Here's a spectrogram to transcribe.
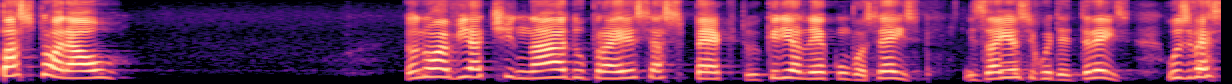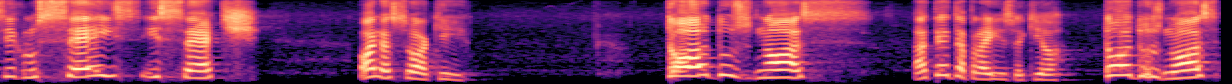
pastoral. Eu não havia atinado para esse aspecto. Eu queria ler com vocês, Isaías 53, os versículos 6 e 7. Olha só aqui. Todos nós, atenta para isso aqui, ó. Todos nós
